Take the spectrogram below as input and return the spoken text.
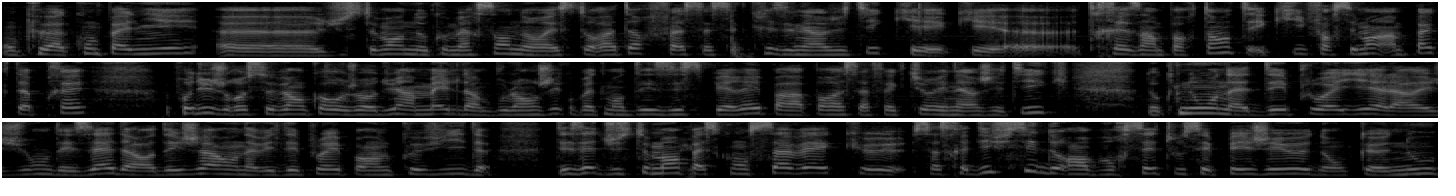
on peut accompagner euh, justement nos commerçants, nos restaurateurs face à cette crise énergétique qui est, euh, très importante et qui forcément impacte après le produit. Je recevais encore aujourd'hui un mail d'un boulanger complètement désespéré par rapport à sa facture énergétique. Donc nous, on a déployé à la région des aides. Alors déjà, on avait déployé pendant le Covid des aides justement parce qu'on savait que ça serait difficile de rembourser tous ces PGE. Donc euh, nous,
